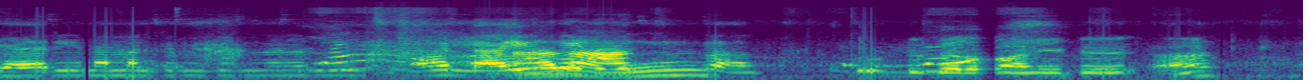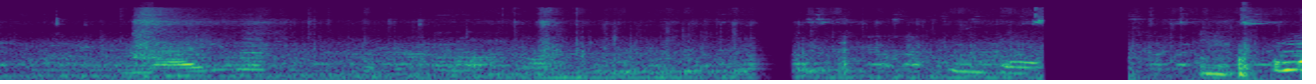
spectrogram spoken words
கேரினா மஞ்சள் மஞ்சள் லைவ் அது அங்க துட்டு பேர் பண்ணிட்டு ஆ வெளில கூட எவ்வளோ தண்ணி நம்ம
